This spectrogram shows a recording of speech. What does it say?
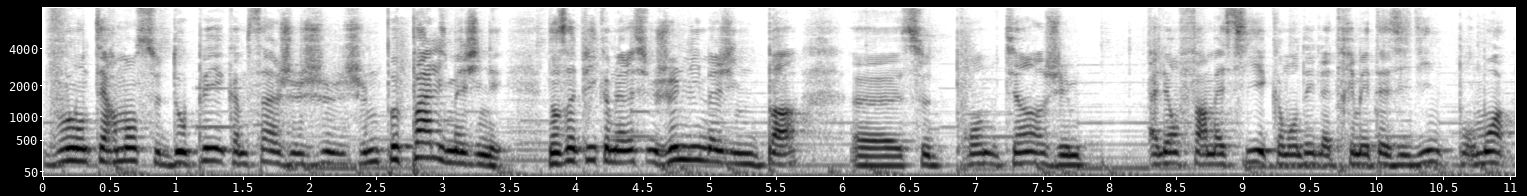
Volontairement se doper comme ça. Je, ne peux pas l'imaginer. Dans un pays comme la Russie, je ne l'imagine pas euh, se prendre, tiens, je vais aller en pharmacie et commander de la triméthazidine pour moi.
